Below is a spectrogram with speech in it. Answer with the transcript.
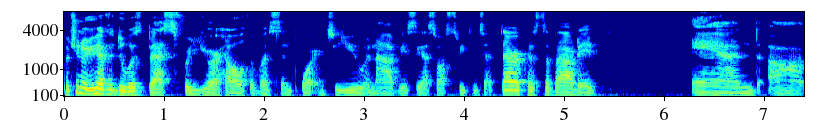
But you know, you have to do what's best for your health and what's important to you. And obviously, I started speaking to a therapist about it, and um,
